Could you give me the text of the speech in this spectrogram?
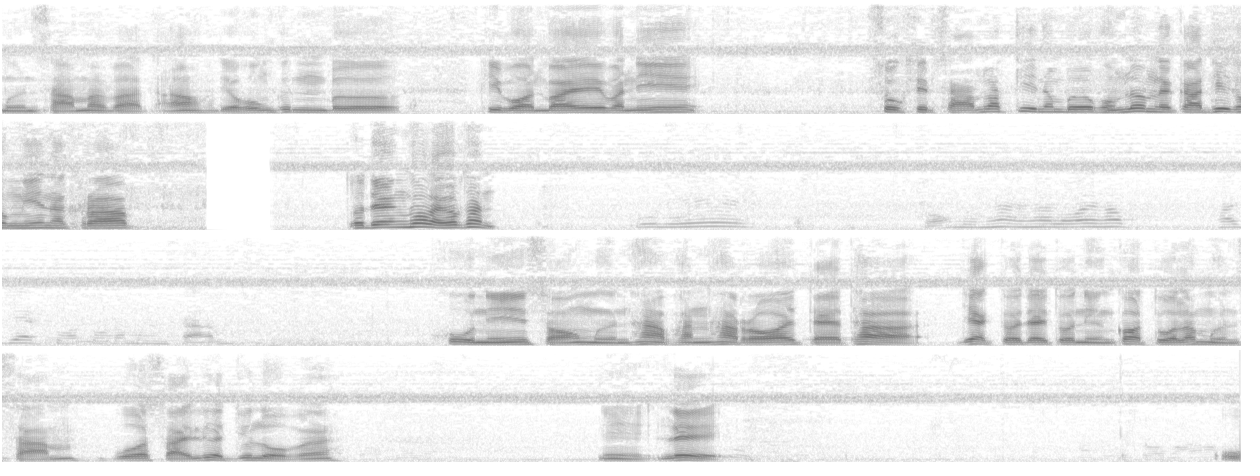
หมื่นสามพันบาทเอาเดี๋ยวผมขึ้นเบอร์พี่บอลไว้วันนี้ สุกสิบสามลัคกี้นัมเบอร์ผมเริ่มรายการที่ตรงนี้นะครับ ตัวแดงเท่าไหร่ครับท่านคู่นี้สองหมื่นห้าห้าร้อยครับ ถ้าแยกตัวตัวละหมื่นสามคู่นี้สองหมื่นห้าพันห้าร้อยแต่ถ้าแยกตัวใดตัวหนึ่งก็ตัวละหมื่นสามวัวสายเลือดยุโรปนะนี่เล่โอ้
